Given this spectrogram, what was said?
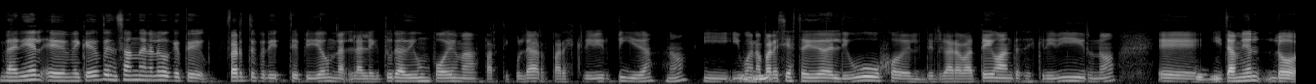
Daniel, eh, me quedé pensando en algo que te, Fer te, pidió la lectura de un poema particular para escribir Pida, ¿no? Y, bueno, aparecía esta idea del dibujo, del, garabateo antes de escribir, ¿no? Eh, y también lo,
